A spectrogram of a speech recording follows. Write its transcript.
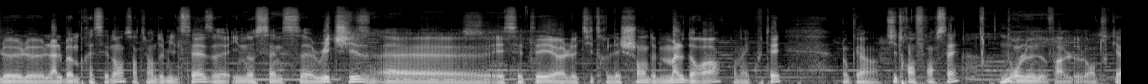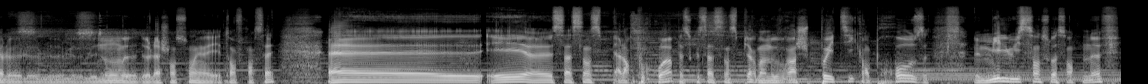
euh, l'album précédent, sorti en 2016, euh, Innocence Riches, euh, et c'était le titre Les Chants de Maldoror qu'on a écouté. Donc un titre en français, Mhm. dont le, enfin le- en tout cas le, le- le- le nom de, de la chanson est, est en français. Euh, et euh, ça s'inspire. Alors pourquoi? Parce que ça s'inspire d'un ouvrage poétique en prose de 1869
